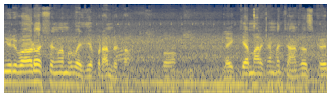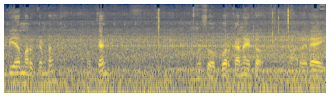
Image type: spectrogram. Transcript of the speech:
ഈ ഒരുപാട് വർഷങ്ങൾ നമ്മൾ പരിചയപ്പെടാണ്ട് കേട്ടോ. അപ്പോൾ ലൈക്ക് ചെയ്യാൻ മറക്കണ്ട ചാനൽ സബ്സ്ക്രൈബ് ചെയ്യാൻ മറക്കണ്ട. ഓക്കെ നമ്മൾ ഷോപ്പ് വർക്കാനായിട്ടോ? ആറരയായി.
